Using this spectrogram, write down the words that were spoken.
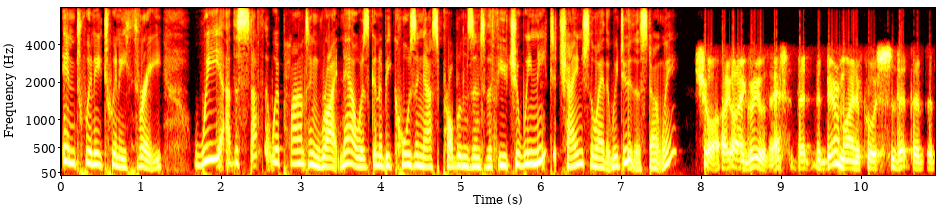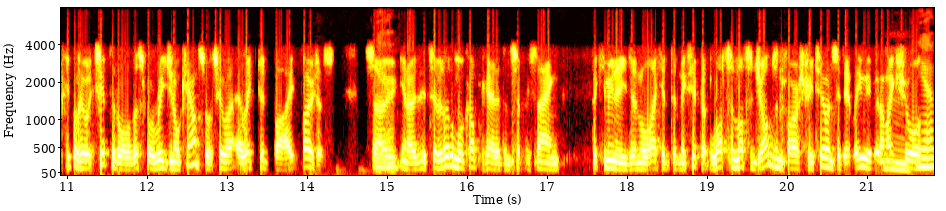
in 2023, we are the stuff that we're planting right now is going to be causing us problems into the future. We need to change the way that we do this, don't we? Sure, I, I, agree with that. But, but bear in mind, of course, that the, the, people who accepted all of this were regional councils who are elected by voters. So, yeah. you know, it's a little more complicated than simply saying the community didn't like it, didn't accept it. Lots and lots of jobs in forestry, too, incidentally. We've got to make mm, sure yeah.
